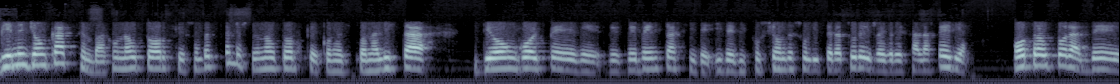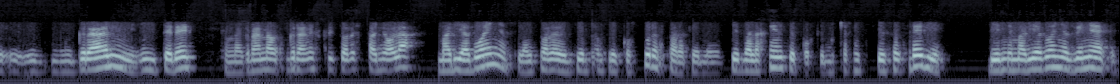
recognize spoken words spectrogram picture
Viene John Katzenbach, un autor que es un bestseller, es un autor que con el psicoanalista dio un golpe de, de, ventas y de, y de difusión de su literatura y regresa a la feria. Otra autora de eh, gran interés, una gran, gran escritora española, María Dueñas, la autora del Tiempo entre Costuras, para que me entienda la gente, porque mucha gente piensa serie viene María Dueñas, viene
